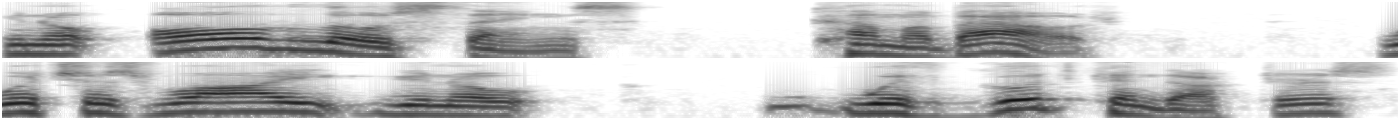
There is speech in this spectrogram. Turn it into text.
You know, all those things come about, which is why, you know, with good conductors,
